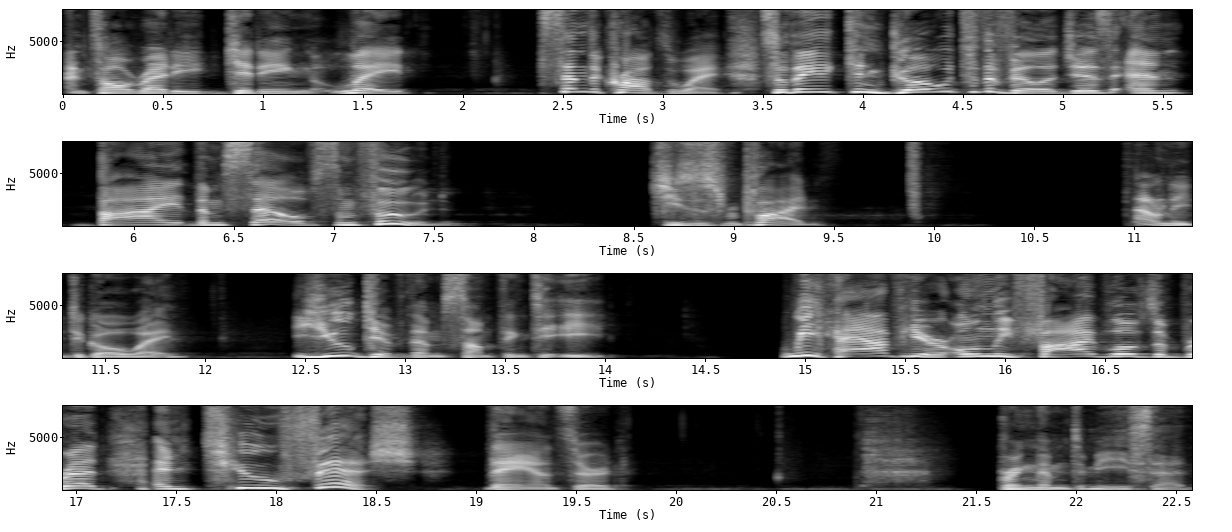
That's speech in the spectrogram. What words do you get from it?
and it's already getting late. Send the crowds away so they can go to the villages and buy themselves some food. Jesus replied, I don't need to go away. You give them something to eat. We have here only five loaves of bread and two fish, they answered. Bring them to me, he said.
